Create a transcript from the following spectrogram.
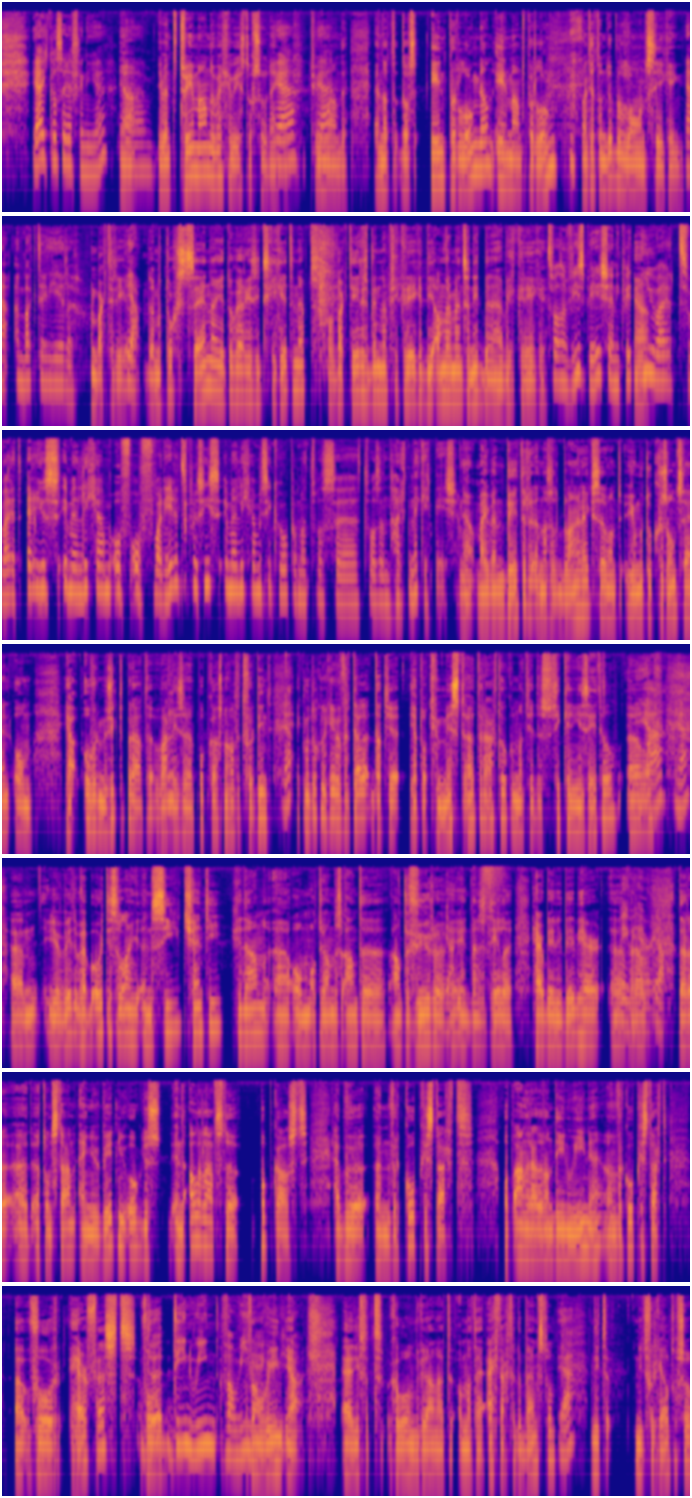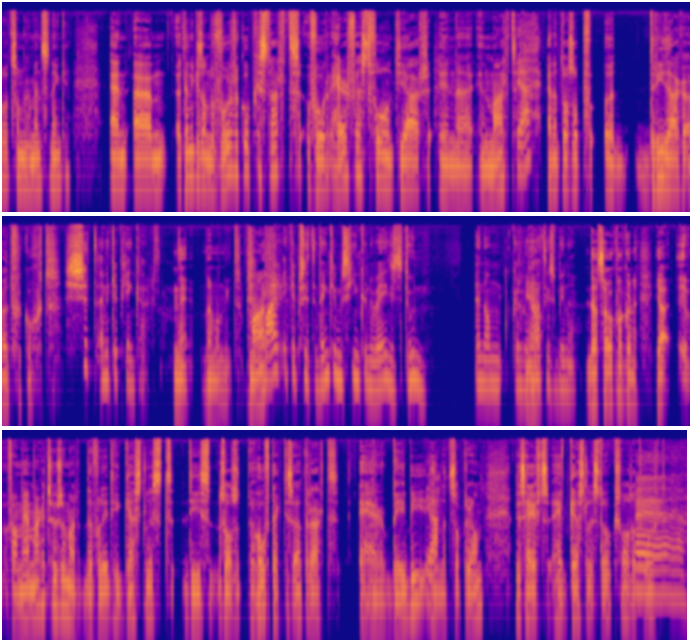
ik was er even niet, hè. Ja, Ehm, je bent twee maanden weg geweest of zo, denk Ja, ik. Twee ja. maanden. En dat, dat was één per long dan, één maand per long. Want je had een dubbele longontsteking. ja, een bacteriële. Een bacteriële. Ja. Dat moet toch zijn dat je toch ergens iets gegeten hebt of bacteriën binnen hebt gekregen die andere mensen niet binnen hebben gekregen. Het was een vies beestje en ik weet Ja. niet waar het, waar het ergens in mijn lichaam of, of wanneer het precies in mijn lichaam is gekropen, maar het was, eh, het was een hardnekkig beestje. Ja, maar je bent beter en dat is het belangrijkste, want je moet ook gezond zijn om ja, over muziek te praten, waar deze podcast nog altijd voor dient. Ja. Ik moet ook nog even vertellen dat je, je hebt wat gemist, uiteraard ook, omdat je dus ziek in je zetel eh, lag. ja, ja. Ehm, je weet, we hebben ooit eens lang een sea shanty gedaan eh, om Otto Jan dus aan te, aan te vuren. Ja. Eh, dan is het hele hair baby baby hair Baby verhaal hair, daaruit uit ontstaan. En je weet nu ook, dus in de allerlaatste podcast hebben we een verkoop gestart op aanraden van Dean een verkoop gestart eh, voor Hairfest. Voor De Dean Ween van Wien. van. Ween, ja. Hij heeft het gewoon gedaan uit, omdat hij echt achter de band stond. Ja, Niet, niet voor geld of zo, wat sommige mensen denken. En ehm, uiteindelijk is dan de voorverkoop gestart voor Hairfest volgend jaar in, eh, in maart. ja. En het was op eh, drie dagen uitverkocht. Shit, en ik heb geen kaarten. Nee, helemaal niet. Maar, Maar ik heb zitten denken, misschien kunnen wij iets doen. En dan kunnen we Ja. gratis binnen. dat zou ook wel kunnen. Ja, eh, van mij mag het sowieso, maar de volledige guestlist, die is, zoals het, de hoofdact is uiteraard Hair Baby. Ja. En dat is Otto Jan. Dus hij heeft, hij heeft guestlist ook, zoals het Ja, hoort.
